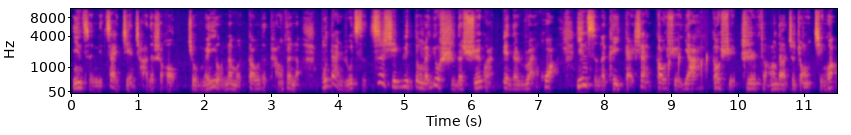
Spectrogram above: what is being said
因此你再检查的时候就没有那么高的糖分了。不但如此，这些运动呢又使得血管变得软化，因此呢可以改善高血压、高血脂肪的这种情况。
